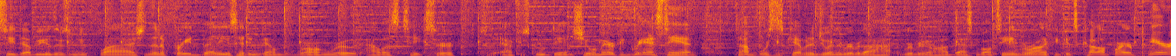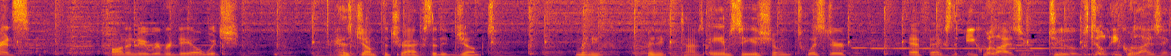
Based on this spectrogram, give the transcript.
CW, there's a new Flash, and then Afraid Betty is heading down the wrong road. Alice takes her to the after school dance show, American Grandstand. Tom forces Kevin to join the Riverdale Riverdale High basketball team. Veronica gets cut off by her parents on a new Riverdale, which has jumped the tracks that it jumped many, many times. AMC is showing Twister, FX, The Equalizer 2, still equalizing.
